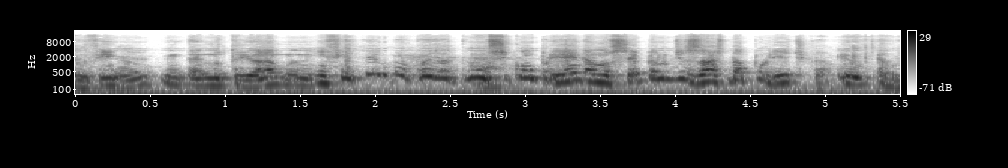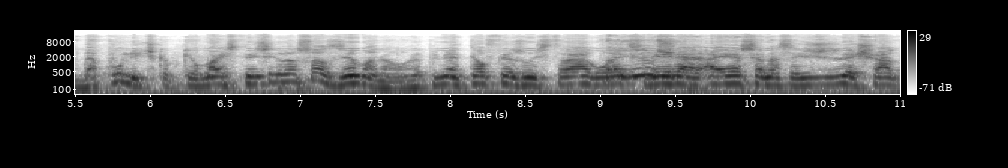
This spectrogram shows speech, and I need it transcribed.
enfim, uhum. no Triângulo. Enfim, tem uma coisa que não se compreende, a não ser pelo desastre da política. Eu, eu, da política, porque o mais triste é que não é só Zema, não. O Pimentel fez um estrago, é antes dele, a, a essa nessa gente deixado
